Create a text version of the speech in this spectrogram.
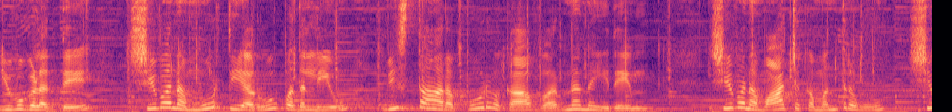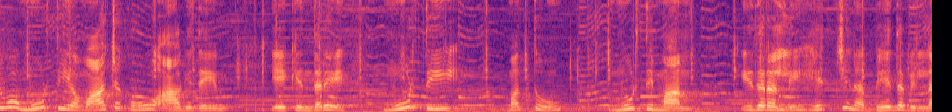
ಇವುಗಳದ್ದೇ ಶಿವನ ಮೂರ್ತಿಯ ರೂಪದಲ್ಲಿಯೂ ವಿಸ್ತಾರ ಪೂರ್ವಕ ವರ್ಣನೆ ಇದೆ. ಶಿವನ ವಾಚಕ ಮಂತ್ರವು ಶಿವಮೂರ್ತಿಯ ವಾಚಕವೂ ಆಗಿದೆ. ಏಕೆಂದರೆ ಮೂರ್ತಿ ಮತ್ತು ಮೂರ್ತಿಮಾನ್ ಇದರಲ್ಲಿ ಹೆಚ್ಚಿನ ಭೇದವಿಲ್ಲ.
